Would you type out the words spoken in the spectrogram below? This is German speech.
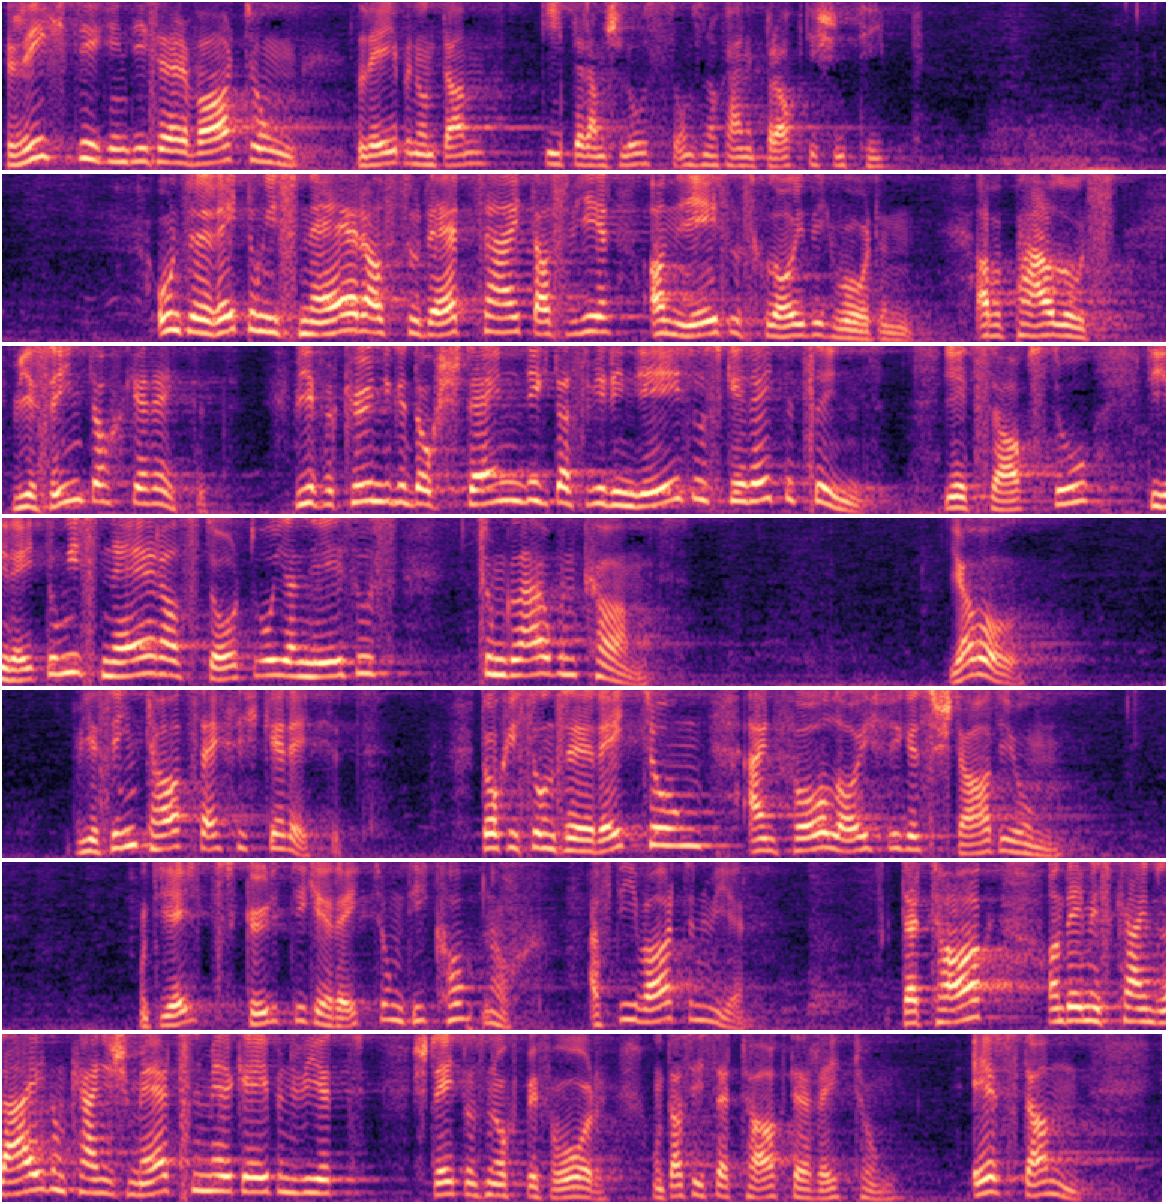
richtig in dieser Erwartung leben. Und dann gibt er am Schluss uns noch einen praktischen Tipp. Unsere Rettung ist näher als zu der Zeit, als wir an Jesus gläubig wurden. Aber Paulus, wir sind doch gerettet. Wir verkündigen doch ständig, dass wir in Jesus gerettet sind. Jetzt sagst du, die Rettung ist näher als dort, wo an Jesus zum Glauben kamt. Jawohl, wir sind tatsächlich gerettet. Doch ist unsere Rettung ein vorläufiges Stadium. Und die endgültige Rettung, die kommt noch. Auf die warten wir. Der Tag, an dem es kein Leid und keine Schmerzen mehr geben wird, steht uns noch bevor. Und das ist der Tag der Rettung. Erst dann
